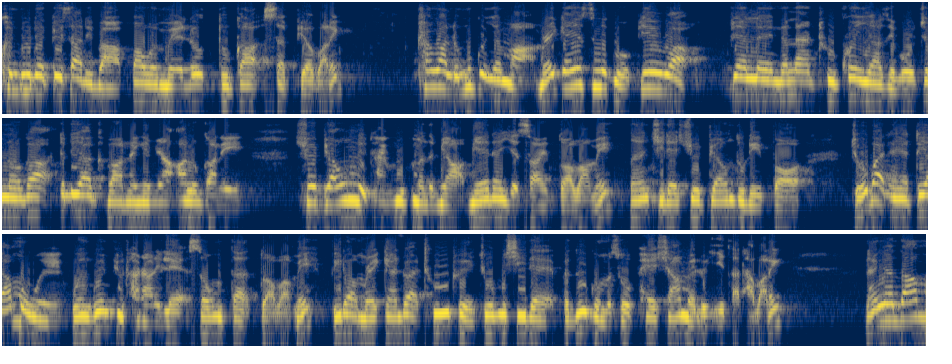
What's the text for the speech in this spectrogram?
ခွင့်ပြုတဲ့ကိစ္စတွေပါပါဝင်မယ်လို့သူကဆက်ပြောပါတယ်။ Trump ကလူမှုကွန်ရက်မှာ American ရဲ့စနစ်ကိုပြေဝပြန်လည်နလန်ထူခွင့်ရစေဖို့ကျွန်တော်ကတတိယကမ္ဘာနိုင်ငံများအားလုံးကနေရွှေပြောင်းနေထိုင်မှုမှန်သမျှအမြဲတမ်းရပ်ဆိုင်သွားပါမယ်။တန်းချီတဲ့ရွှေပြောင်းသူတွေပေါ် ဂျိုးဘိုင်ဒန်ရဲ့တရားမဝင်ဝင်ခွင့်ပြုထားတာတွေလည်းအဆုံးသတ်သွားပါမယ်။ပြီးတော့ American အတွက်ထူးထွေကြိုးမရှိတဲ့ဘသူကမဆိုဖယ်ရှားမယ်လို့ရေးသားထားပါတယ်။နိုင်ငံသားမ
